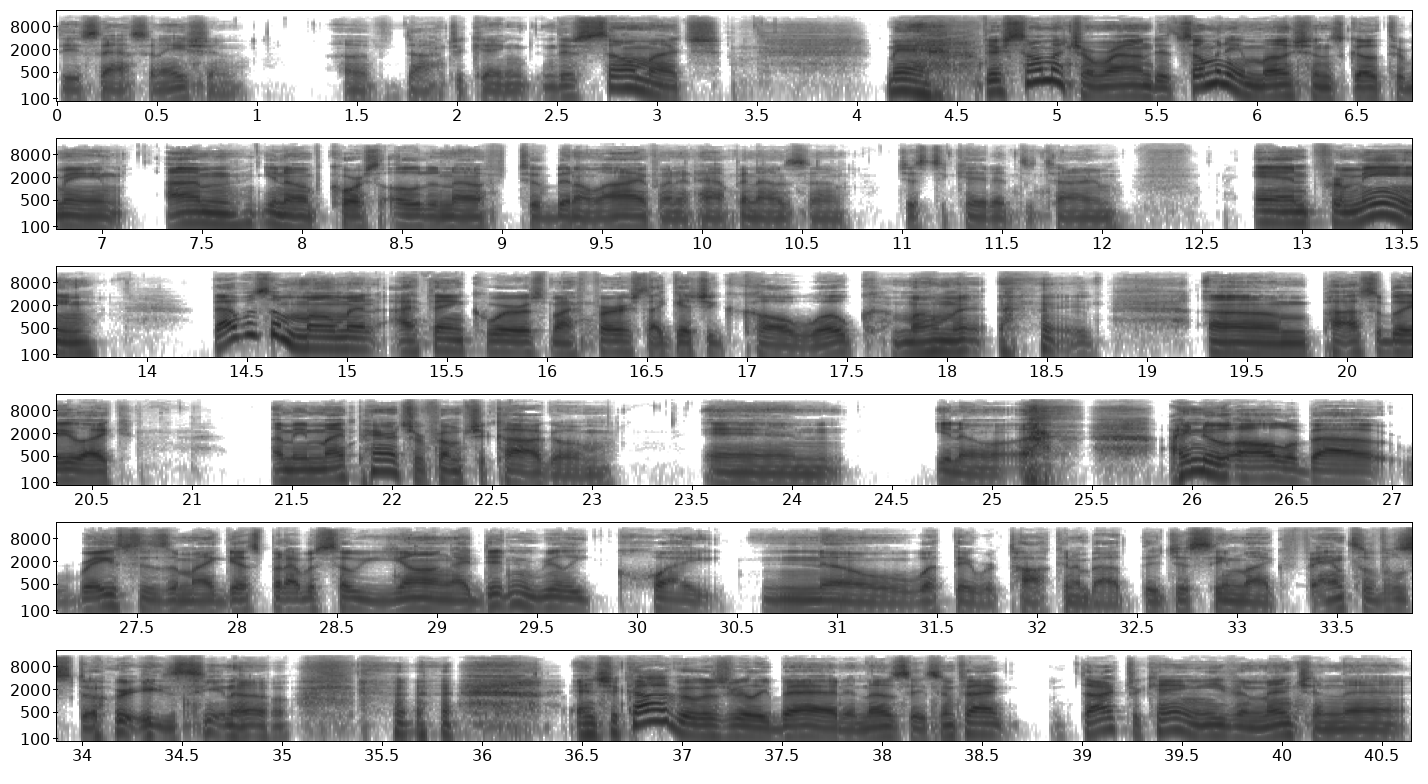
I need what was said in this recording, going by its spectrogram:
the assassination of Dr. King. There's so much, man, there's so much around it. So many emotions go through me. I'm, you know, of course, old enough to have been alive when it happened. I was uh, just a kid at the time. And for me, that was a moment I think where it was my first, I guess you could call woke moment. um, possibly like, I mean, my parents are from Chicago and you know, I knew all about racism, I guess, but I was so young, I didn't really quite know what they were talking about. They just seemed like fanciful stories, you know. and Chicago was really bad in those days. In fact, Dr. King even mentioned that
